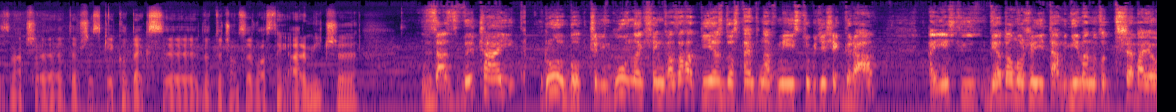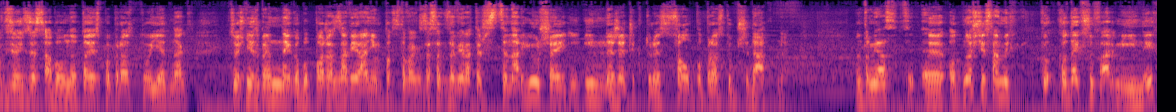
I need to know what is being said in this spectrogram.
znaczy te wszystkie kodeksy dotyczące własnej armii, czy Zazwyczaj rulebook, czyli główna księga zasad, jest dostępna w miejscu, gdzie się gra, a jeśli wiadomo, że jej tam nie ma, no to trzeba ją wziąć ze sobą. No to jest po prostu jednak coś niezbędnego, bo poza zawieraniem podstawowych zasad zawiera też scenariusze i inne rzeczy, które są po prostu przydatne. Natomiast e, odnośnie samych ko- kodeksów armijnych,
